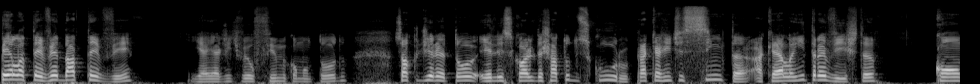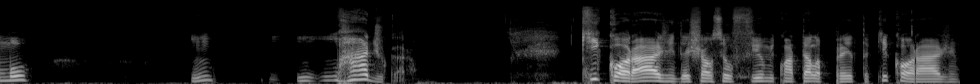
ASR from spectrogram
pela TV da TV, e aí a gente vê o filme como um todo. Só que o diretor, ele escolhe deixar tudo escuro para que a gente sinta aquela entrevista como um, um, um rádio, cara. Que coragem deixar o seu filme com a tela preta, que coragem.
